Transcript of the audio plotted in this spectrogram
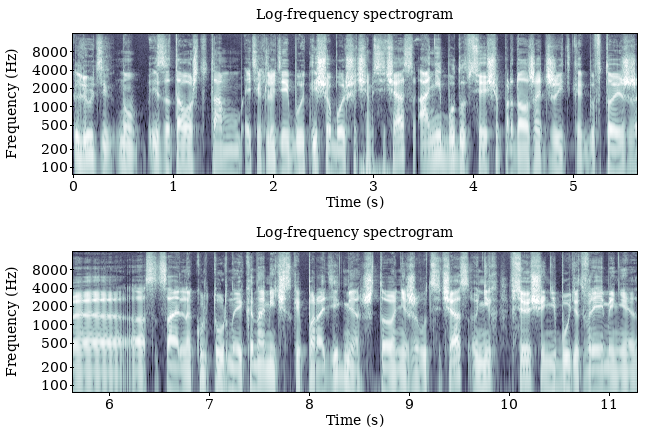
люди, ну, из-за того, что там этих людей будет еще больше, чем сейчас, они будут все еще продолжать жить как бы в той же э, социально-культурной, экономической парадигме, что они живут сейчас. У них все еще не будет времени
